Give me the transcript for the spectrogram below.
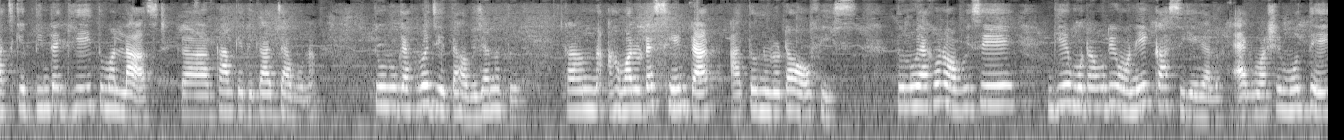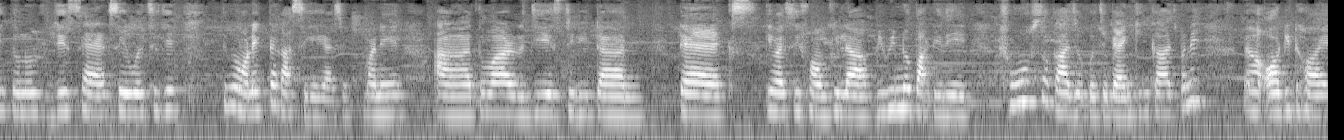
আজকের দিনটা গিয়েই তোমার লাস্ট কালকে থেকে আর যাব না। তনুকে এখনও যেতে হবে, জানো তো। কারণ আমার ওটা সেন্টার আর তনুর ওটা অফিস তনু এখন অফিসে গিয়ে মোটামুটি অনেক কাজ শিখে গেল। এক মাসের মধ্যে তনুর যে স্যার সে বলছে যে, তুমি অনেকটা কাজ শিখে গেছো। মানে তোমার GST return tax KYC form fill up বিভিন্ন পার্টিদের সমস্ত কাজও করছে। ব্যাংকিং কাজ মানে অডিট হয়।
